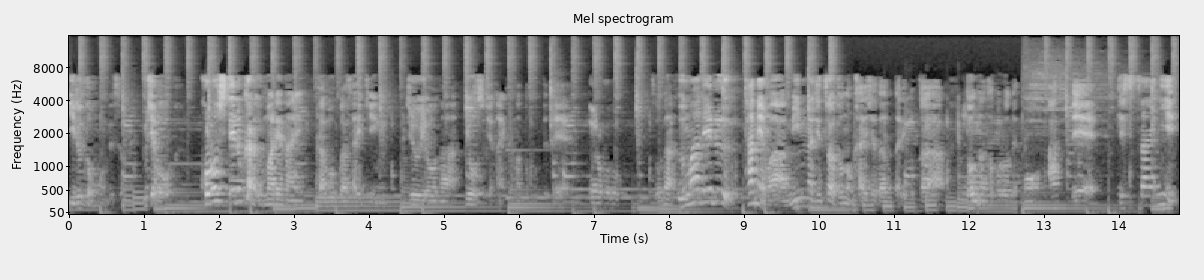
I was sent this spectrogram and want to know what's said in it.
いると思うんですよ。ねむしろ殺してるから生まれないが僕は最近重要な要素じゃないかなと思ってて。なるほど。そうだ生まれる種はみんな実はどの会社だったりとかどんなところでもあって実際に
